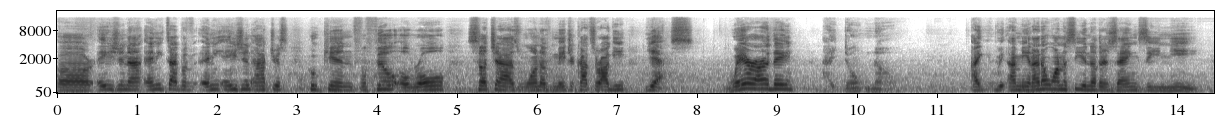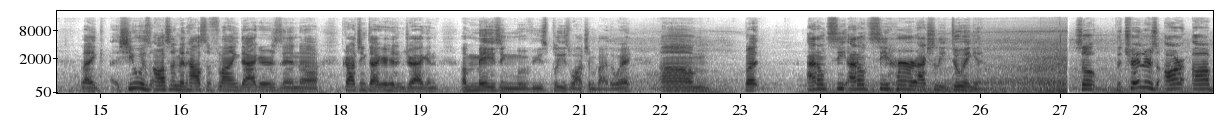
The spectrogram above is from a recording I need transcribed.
or Asian any type of any Asian actress who can fulfill a role such as one of Major Katsuragi? Yes. Where are they? I don't know. I I mean I don't want to see another Zhang Ziyi like she was awesome in House of Flying Daggers and uh, Crouching Tiger, Hidden Dragon. Amazing movies. Please watch them, by the way. Um, but I don't see I don't see her actually doing it. So the trailers are up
